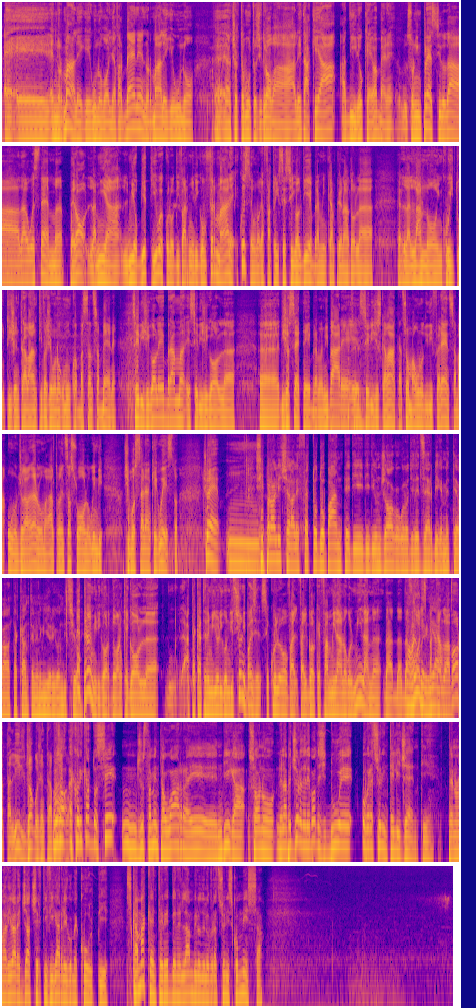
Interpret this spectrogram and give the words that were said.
è, è, normale che uno voglia far bene, è normale che uno eh, a un certo punto si trova all'età che ha a dire ok va bene, sono in prestito da, da West Ham, però mia, il mio obiettivo è quello di farmi riconfermare. Questo è uno che ha fatto gli stessi gol di Ebram in campionato l, l'anno in cui tutti i centravanti facevano comunque abbastanza bene. 16 gol Ebram e 16 gol eh, 17 Ebram mi pare sì. e 16 Scamacca, insomma uno di differenza, ma uno giocava nella Roma, l'altro nel Sassuolo, quindi ci può stare anche questo. Cioè, mh... Sì, però lì c'era l'effetto dopante di, di, di, un gioco, quello di De Zerbi che metteva l'attaccante nelle migliori condizioni. Eh, però io mi ricordo anche gol attaccante nelle migliori condizioni, poi se, se quello fa, fa, il gol che fa a Milano col Milan da, da, da no, fuori spaccando la porta, lì il gioco c'entra poco. So, ecco Riccardo, se mh, giustamente Awar e Ndica sono nella peggiore delle ipotesi due operazioni intelligenti per non arrivare già a certificarli come colpi, Scamacca entrerebbe nell'ambito delle operazioni scommessa?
